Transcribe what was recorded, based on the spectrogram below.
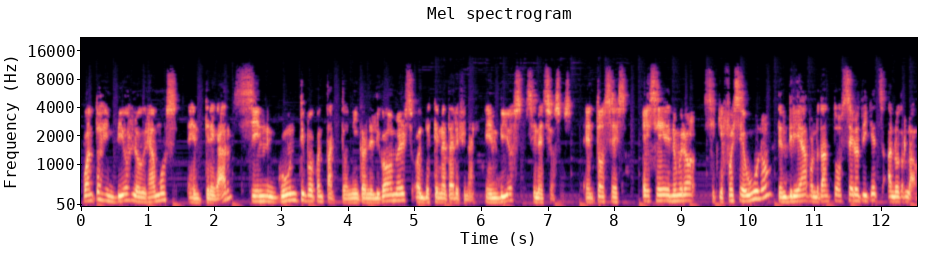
¿Cuántos envíos logramos entregar sin ningún tipo de contacto, ni con el e-commerce o el destinatario final? Envíos silenciosos. Entonces, ese número, si que fuese uno, tendría por lo tanto cero tickets al otro lado.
